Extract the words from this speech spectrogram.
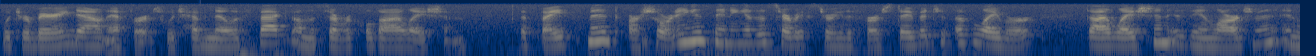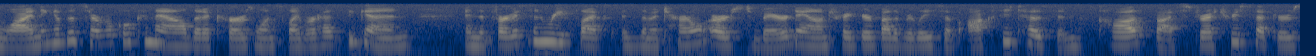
which are bearing down efforts, which have no effect on the cervical dilation. Effacement are shortening and thinning of the cervix during the first stage of labor. Dilation is the enlargement and widening of the cervical canal that occurs once labor has begun, and the Ferguson reflex is the maternal urge to bear down triggered by the release of oxytocin caused by stretch receptors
